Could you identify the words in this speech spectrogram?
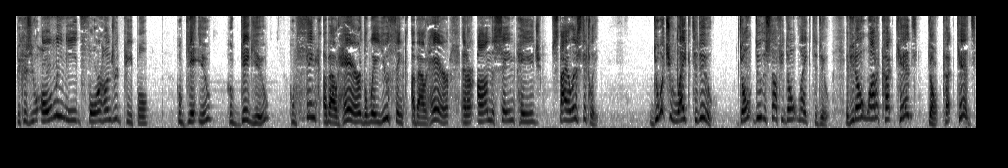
because you only need 400 people who get you, who dig you, who think about hair the way you think about hair and are on the same page stylistically. Do what you like to do. Don't do the stuff you don't like to do. If you don't want to cut kids, don't cut kids.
